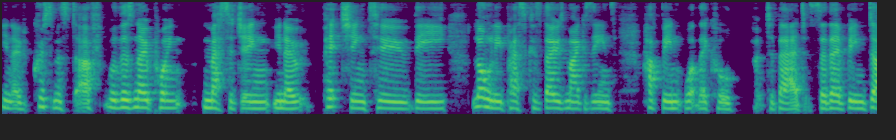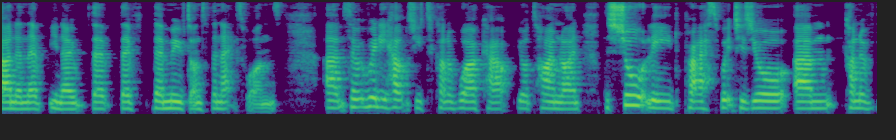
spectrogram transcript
you know christmas stuff well there's no point messaging you know pitching to the long lead press because those magazines have been what they call put to bed. So they've been done and they've you know they've they've they're moved on to the next ones um, so it really helps you to kind of work out your timeline. The short lead press which is your um, kind of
